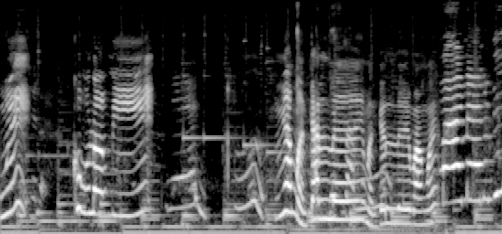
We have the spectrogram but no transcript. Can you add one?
อุ้ยโคโรมิเน่นอืมเนี่ยเหมือนกันเลยเหมือนกันเลยวางไว้ไม่แม่ดูดิ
